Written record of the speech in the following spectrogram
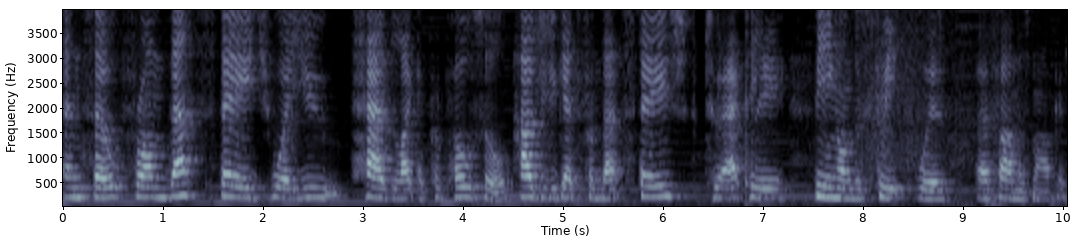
And so, from that stage where you had like a proposal, how did you get from that stage to actually being on the street with a farmer's market?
